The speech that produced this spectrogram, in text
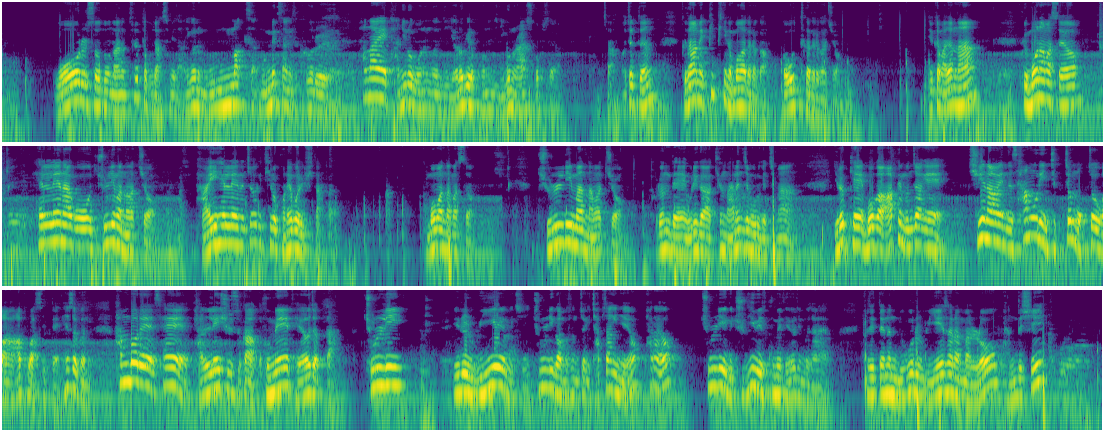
워를 써도 나는 틀렸다 보지 않습니다 이거는 문맥상, 문맥상에서 그거를 하나의 단위로 보는 건지 여러 개로 보는지 이거는 알 수가 없어요 자 어쨌든 그 다음에 PP니까 뭐가 들어가? boat가 들어가죠 여기까지 맞았나? 그리고 뭐 남았어요? 헬렌하고 줄리만 남았죠. 바이 헬렌은 저기 뒤로 보내버립시다. 뭐만 남았어? 줄리만 남았죠. 그런데 우리가 기억나는지 모르겠지만 이렇게 뭐가 앞에 문장에 뒤에 나와 있는 사물인 직접 목적어가 앞으로 왔을 때 해석은 한 벌의 새 발레 슈즈가 구매되어졌다. 줄리 이를 위해 그지 줄리가 무슨 저기 잡상인이에요? 팔아요? 줄리에게 주기 위해서 구매되어진 거잖아요. 그래서 이때는 누구를 위해서란 말로 반드시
